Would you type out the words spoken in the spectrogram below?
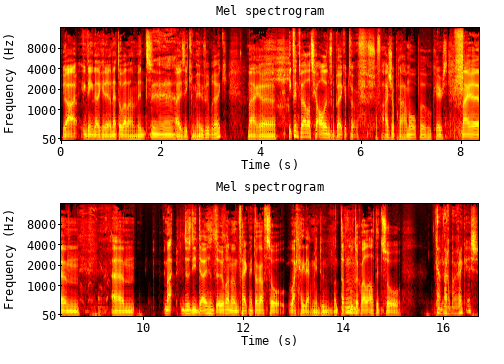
ja, ik denk dat je er netto wel aan wint. Ja, ja. Zeker met uw verbruik. Maar eh, ik vind wel, als je al in verbruik hebt, of chauffage op ramen open, who cares. Maar, ehm, ehm, maar dus die 1000 euro, en dan vraag ik me toch af, zo, wat ga ik daarmee doen? Want dat voelt Mm. toch wel altijd zo... Ga naar Marrakesh.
